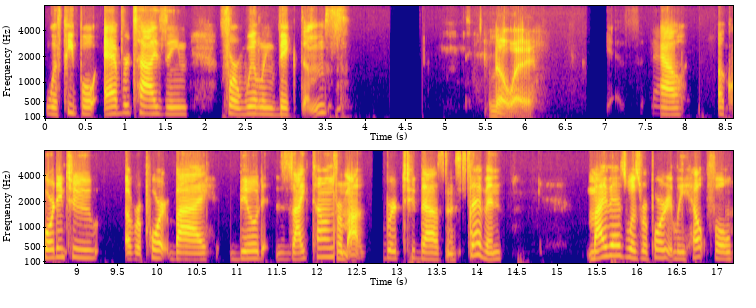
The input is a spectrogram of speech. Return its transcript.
with people advertising for willing victims. No way. Yes. Now, according to a report by Bild Zeitung from October 2007, Meiwes was reportedly helpful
